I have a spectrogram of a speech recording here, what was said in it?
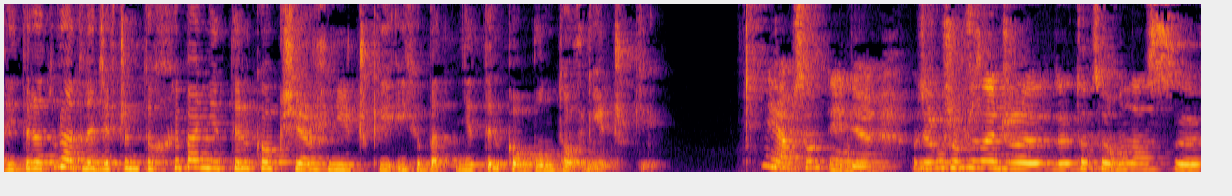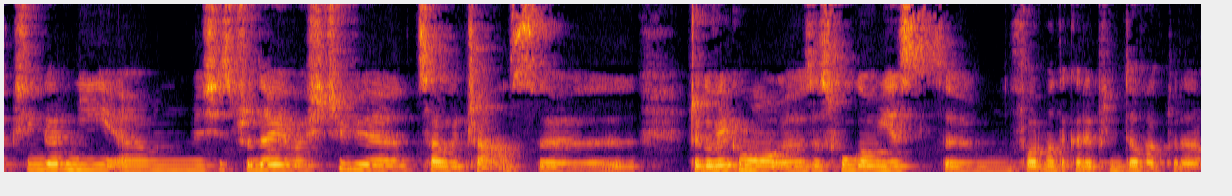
literatura dla dziewczyn to chyba nie tylko księżniczki i chyba nie tylko buntowniczki. Nie, absolutnie nie. Chociaż muszę przyznać, że to, co u nas w księgarni się sprzedaje właściwie cały czas, um, czego wielką zasługą jest forma taka reprintowa, która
